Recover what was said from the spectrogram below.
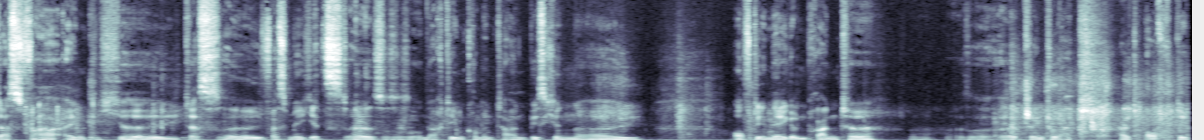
das war eigentlich äh, das, äh, was mir jetzt äh, so, so, so nach dem Kommentar ein bisschen äh, auf den Nägeln brannte. Also äh, Gento hat halt auch den.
